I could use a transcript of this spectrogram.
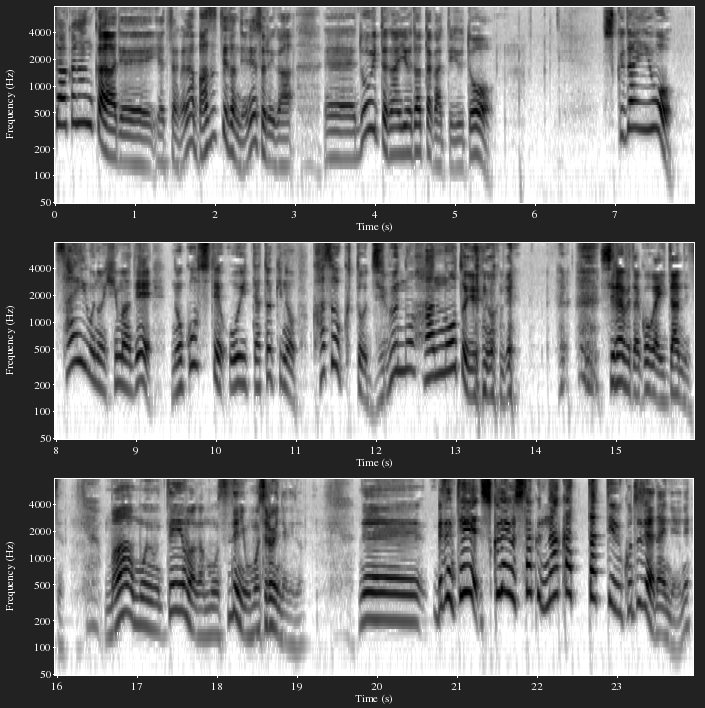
ターかなんかでやってたのかなバズってたんだよね、それが。えー、どういった内容だったかっていうと、宿題を最後の日まで残しておいた時の家族と自分の反応というのをね 調べた子がいたんですよ。まあもうテーマがもうすでに面白いんだけど。で、別に手、宿題をしたくなかったっていうことではないんだよね。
